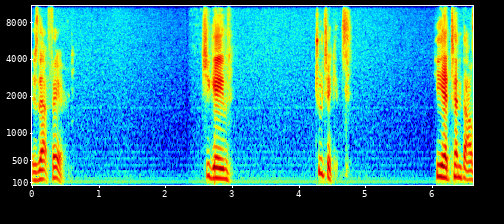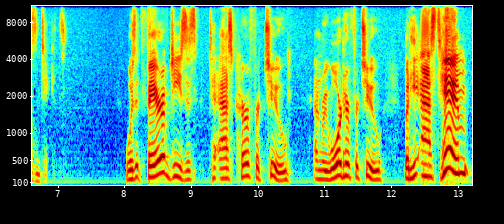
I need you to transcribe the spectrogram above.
Is that fair? She gave two tickets. He had 10,000 tickets. Was it fair of Jesus to ask her for two and reward her for two, but he asked him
